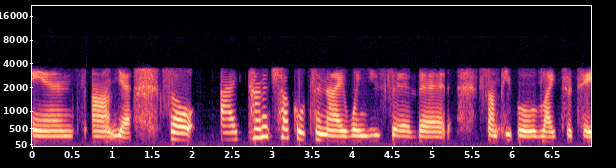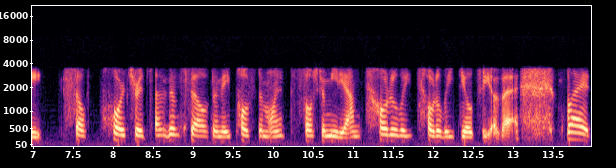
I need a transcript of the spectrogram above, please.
and um, yeah. So I kind of chuckled tonight when you said that some people like to take portraits of themselves and they post them on social media. I'm totally, totally guilty of that. But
